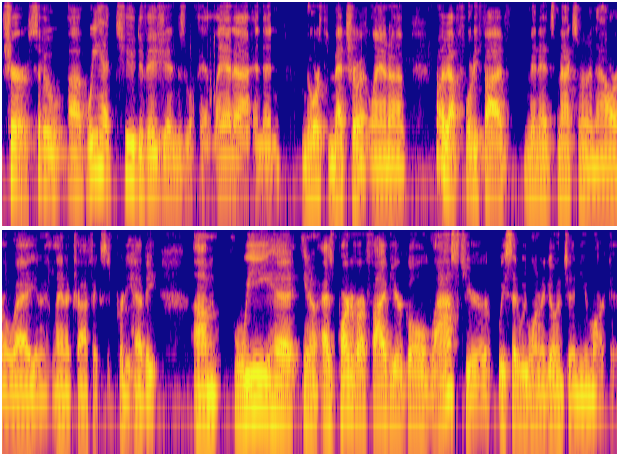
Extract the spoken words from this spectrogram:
Sure. So uh, we had two divisions, Atlanta and then North Metro Atlanta, probably about 45 minutes, maximum an hour away. You know, Atlanta traffic is pretty heavy. Um, we had, you know, as part of our five year goal last year, we said we want to go into a new market.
